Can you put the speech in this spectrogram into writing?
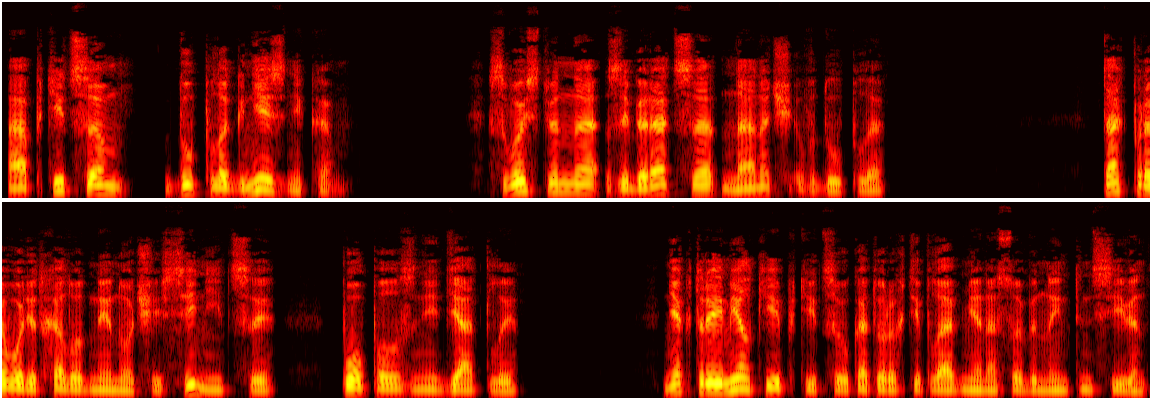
А птицам-дуплогнездникам свойственно забираться на ночь в дупло. Так проводят холодные ночи синицы, поползни, дятлы. Некоторые мелкие птицы, у которых теплообмен особенно интенсивен,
